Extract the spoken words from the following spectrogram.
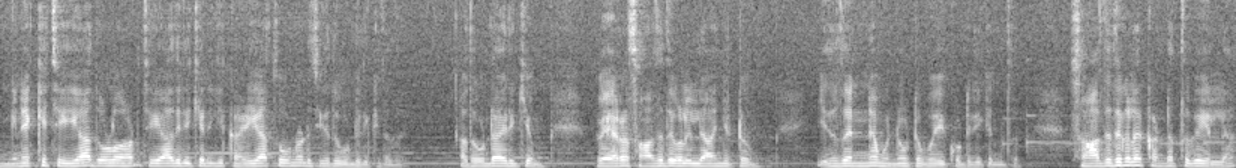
ഇങ്ങനെയൊക്കെ ചെയ്യാതുള്ള ചെയ്യാതിരിക്കാൻ എനിക്ക് കഴിയാത്തതുകൊണ്ടാണ് ചെയ്തുകൊണ്ടിരിക്കുന്നത്. അതുകൊണ്ടായിരിക്കും വേറെ സാധ്യതകളില്ലാഞ്ഞിട്ടും ഇതുതന്നെ മുന്നോട്ട് പോയിക്കൊണ്ടിരിക്കുന്നത്. സാധ്യതകളെ കണ്ടെത്തുകയില്ല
